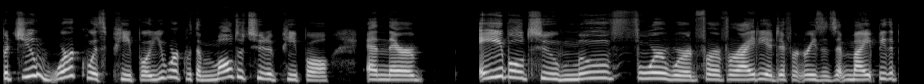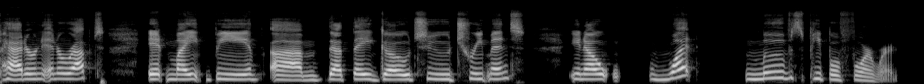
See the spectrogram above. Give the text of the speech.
But you work with people you work with a multitude of people and they're able to move forward for a variety of different reasons. It might be the pattern interrupt. It might be um, that they go to treatment. You know what moves people forward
